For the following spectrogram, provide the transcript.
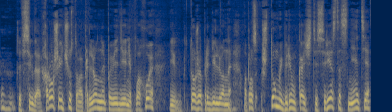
То есть всегда хорошие чувства, определенное поведение, плохое и тоже определенное. Вопрос, что мы берем в качестве средства снятия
